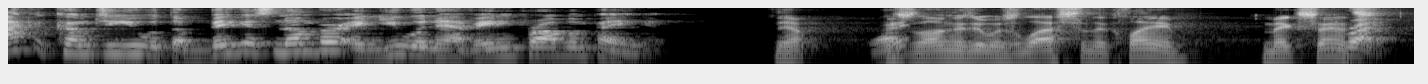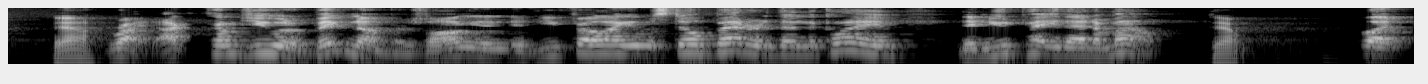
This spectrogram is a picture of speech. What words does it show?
I could come to you with the biggest number and you wouldn't have any problem paying it. Yep. Right? As long as it was less than the claim. Makes sense. Right. Yeah. Right. I could come to you with a big number as long as if you felt like it was still better than the claim, then you'd pay that amount. Yep. But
